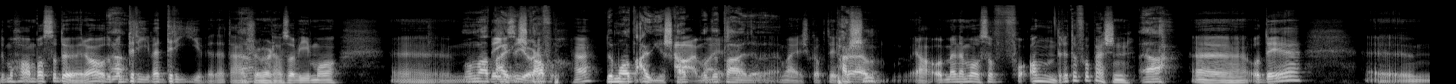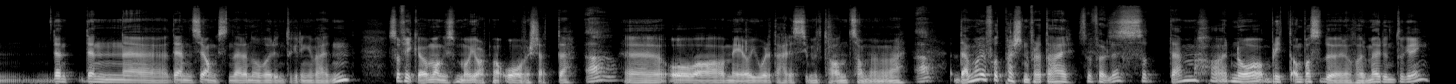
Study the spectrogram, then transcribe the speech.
du må ha ambassadører, og du må drive, drive dette her sjøl. Altså, vi må eh, Du må ha et eierskap. Du må ha et Ja, eierskap, jeg må eierskap tar til det. Må eierskap til passion. Ja, og, men jeg må også få andre til å få passion. Ja. Uh, og det den, den, eh, den seansen der jeg nå var rundt omkring i verden, så fikk jeg jo mange som hjalp meg å oversette. Ja. eh, og var med og gjorde dette her simultant sammen med meg. Ja. De har jo fått passion for dette her. Selvfølgelig. Så de har nå blitt ambassadører for meg rundt omkring.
